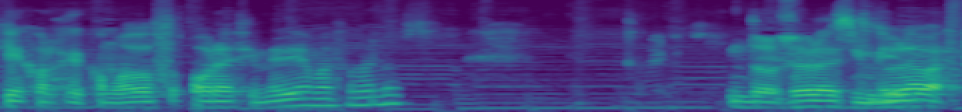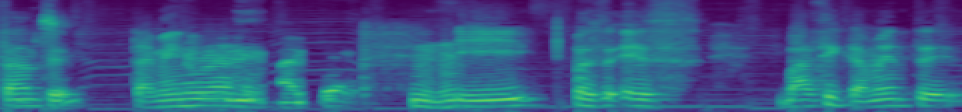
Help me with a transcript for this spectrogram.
que Jorge, como dos horas y media más o menos. Dos horas y media. Dura bastante. También una Y pues es básicamente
